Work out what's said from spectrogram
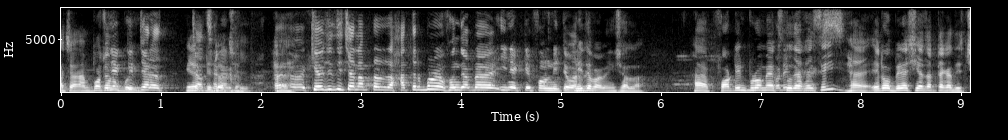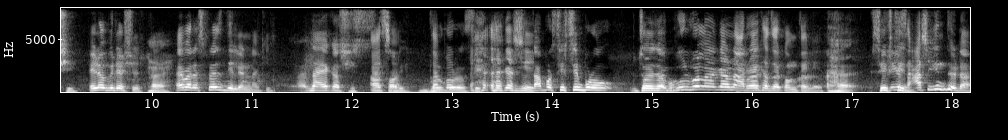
আচ্ছা আমি পঁচানব্বই। যারা কেউ যদি চান আপনার হাতের পর ফোন দিয়ে আপনার ইনঅ্যাক্টিভ ফোন নিতে পারেন নিতে পারবে ইনশাল্লাহ। হ্যাঁ ফোরটিন প্রো ম্যাক্স তো 14 দেখাইছি। হ্যাঁ এটাও বিরাশি হাজার টাকা দিচ্ছি। এটাও বিরাশি? হ্যাঁ। এবার স্পেস দিলেন নাকি? না একাশি আচ্ছা সরি ভুল করেছি। একাশি। তারপর সিক্সটিন প্রো চলে যাব। ভুল বলার কারণে আরও এক হাজার কম তাহলে। হ্যাঁ ঠিক সিক্সটিন আছে আশি কিন্তু এটা।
